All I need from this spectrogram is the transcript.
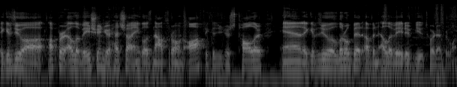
It gives you a upper elevation. Your headshot angle is now thrown off because you're just taller. And it gives you a little bit of an elevated view toward everyone.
